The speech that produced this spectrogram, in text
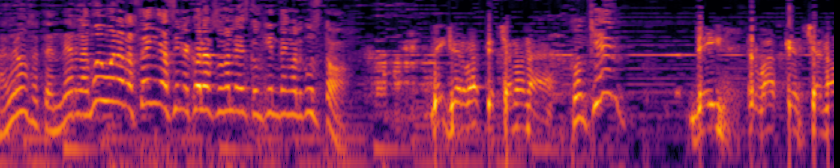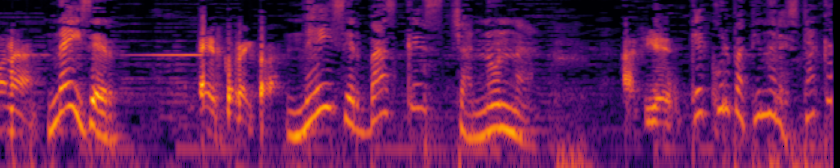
A ver, vamos a atenderla. Muy buenas las tengas y mejores soles. ¿Con quién tengo el gusto? Deiser Vázquez Chanona. ¿Con quién? Deiser Vázquez Chanona. Neiser. Es correcto. Neiser Vázquez Chanona. Así es. ¿Qué culpa tiene la estaca?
